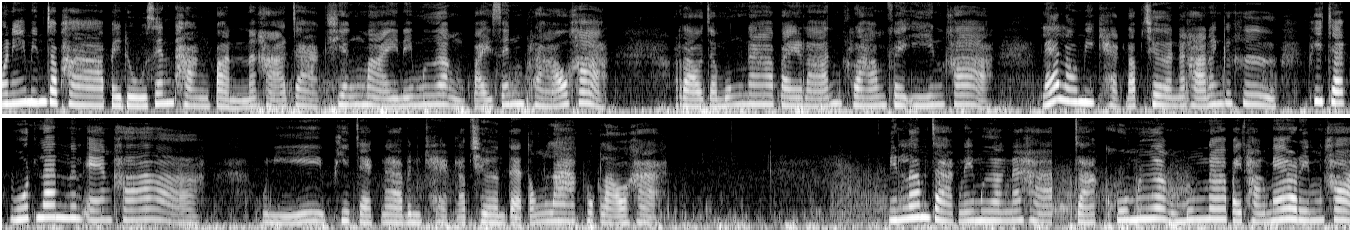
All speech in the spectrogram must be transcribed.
วันนี้มิ้นจะพาไปดูเส้นทางปั่นนะคะ จากเชียงใหม่ในเมืองไปเส้นพร้าวค่ะ เราจะมุ่งหน้าไปร้านครามเฟอีนค่ะ และเรามีแขกรับเชิญนะคะ นั่นก็คือพี่แจ็ควูดแลนด์นั่นเองค่ะ วันนี้พี่แจ็คนะเป็นแขกรับเชิญแต่ต้องลากพวกเราค่ะ มินเริ่มจากในเมืองนะคะ จากคูเมืองมุ่งหน้าไปทางแม่ริมค่ะ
